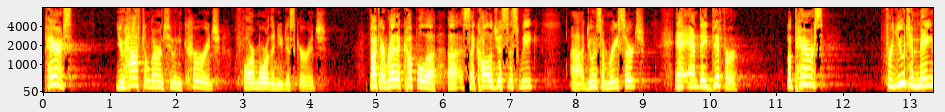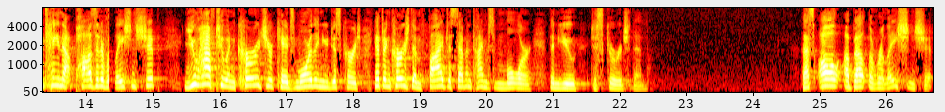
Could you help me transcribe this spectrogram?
Parents, you have to learn to encourage far more than you discourage. In fact, I read a couple of uh, psychologists this week uh, doing some research, and, and they differ. But parents, for you to maintain that positive relationship, you have to encourage your kids more than you discourage. You have to encourage them five to seven times more than you discourage them. That's all about the relationship.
